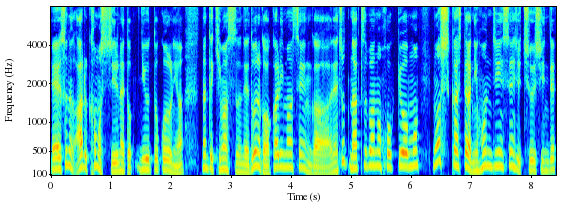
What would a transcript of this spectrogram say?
えー、そういうのがあるかもしれないというところにはなってきますので、どうなるか分かりませんが、ね、ちょっと夏場の補強も、もしかしたら日本人選手中心で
